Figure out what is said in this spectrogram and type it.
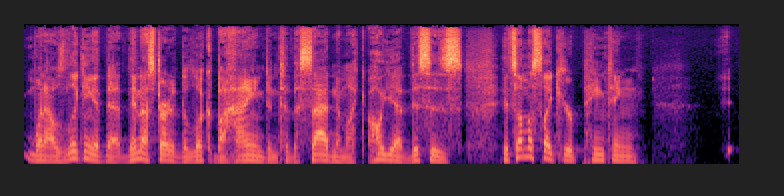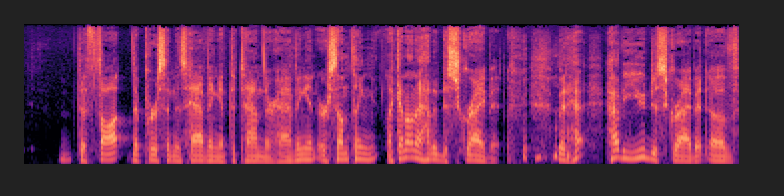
when I was looking at that, then I started to look behind and to the side, and I'm like, oh yeah, this is. It's almost like you're painting the thought the person is having at the time they're having it or something like i don't know how to describe it but how, how do you describe it of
